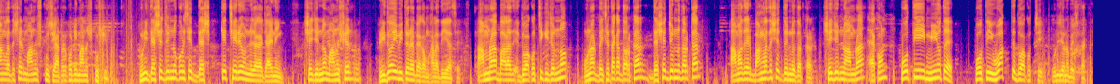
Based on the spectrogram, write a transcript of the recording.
বাংলাদেশের মানুষ খুশি, আঠারো কোটি মানুষ খুশি। উনি দেশের জন্য করেছে, দেশকে ছেড়ে অন্য জায়গায় যায়নি সেই জন্য মানুষের হৃদয়ের ভিতরে বেগম খালা দিয়ে আছে। আমরা বালা দোয়া করছি কি জন্য? ওনার বেঁচে থাকা দরকার, দেশের জন্য দরকার আমাদের বাংলাদেশের জন্য দরকার। সেই জন্য আমরা এখন প্রতি মিয়তে প্রতি ওয়াক্তে দোয়া করছি, উনি যেন বেঁচে থাকে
